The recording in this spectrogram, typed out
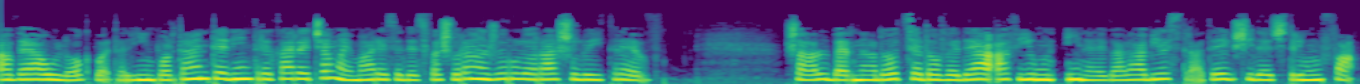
Aveau loc bătălii importante, dintre care cea mai mare se desfășura în jurul orașului Trev. Charles Bernadotte se dovedea a fi un inegalabil strateg și deci triumfa.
